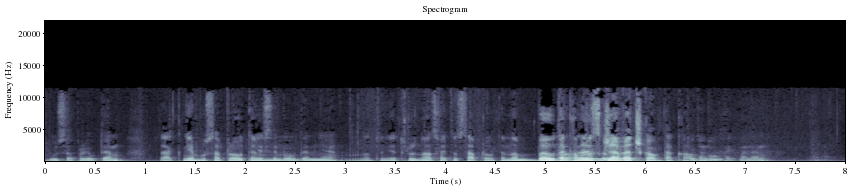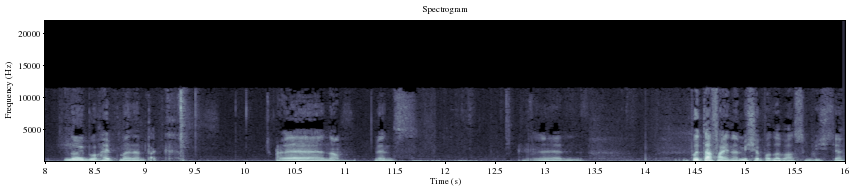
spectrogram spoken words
Był saprotem. Tak, nie był saprotem. Nie jestem ode mnie. No to nie trudno nazwać to saprotem. No był No, taką ale- rozgrzeweczką taką. Potem był Hackmanem. No i był hypemanem, tak. E, no, więc... E, płyta fajna, mi się podoba osobiście.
